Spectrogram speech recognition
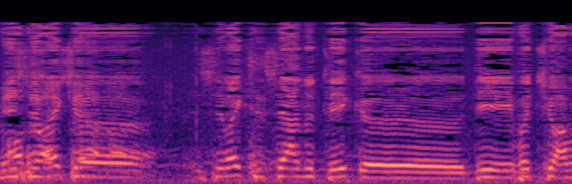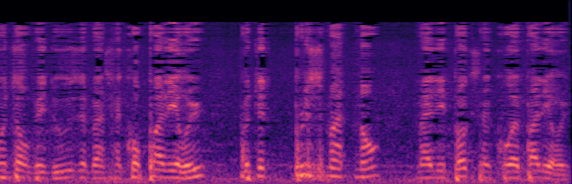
Mais c'est vrai de que c'est vrai que c'est- à noter que euh, des voitures à moteur V12, eh ben, ça court pas les rues. Peut-être plus maintenant, mais à l'époque ça ne courait pas les rues.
